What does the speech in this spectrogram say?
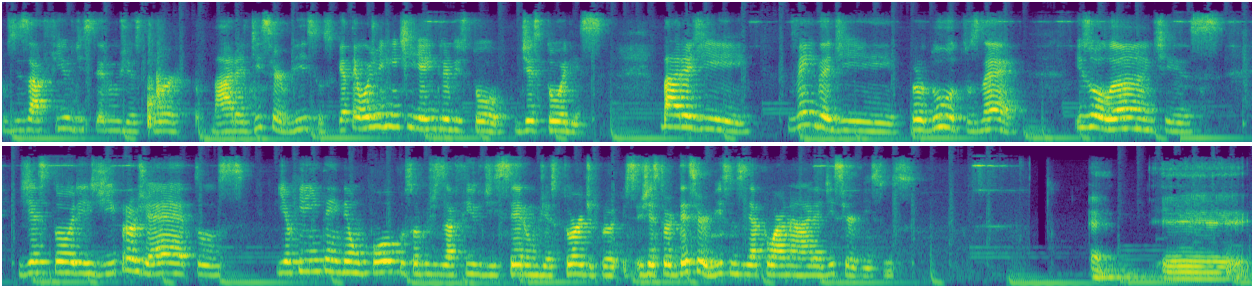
os desafios de ser um gestor na área de serviços, porque até hoje a gente já entrevistou gestores da área de venda de produtos, né? Isolantes, gestores de projetos, e eu queria entender um pouco sobre o desafio de ser um gestor de, gestor de serviços e atuar na área de serviços. É, é,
